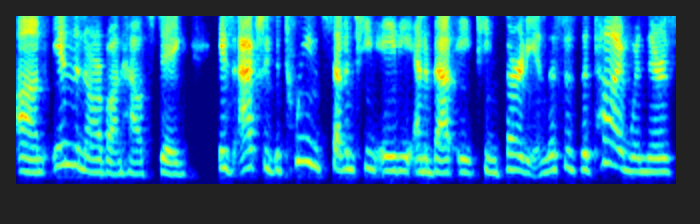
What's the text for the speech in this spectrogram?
um, in the Narbonne House dig is actually between 1780 and about 1830. And this is the time when there's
